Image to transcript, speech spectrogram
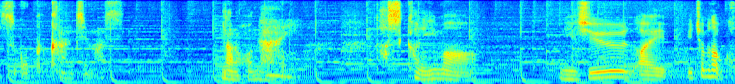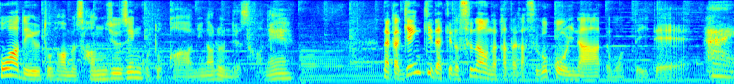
すごく感じます。なるほど、はい、確かに今20代一応多分コアでいうと多分30前後とかになるんですかね。なんか元気だけど素直な方がすごく多いなと思っていて。はい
